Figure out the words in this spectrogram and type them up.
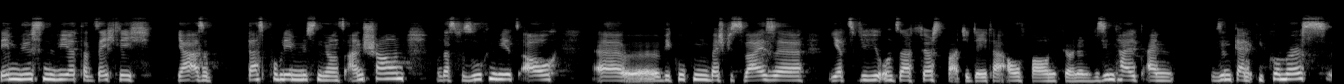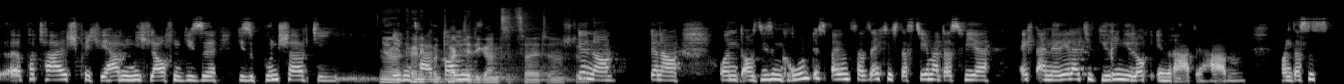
dem müssen wir tatsächlich, ja, also das Problem müssen wir uns anschauen und das versuchen wir jetzt auch. Äh, wir gucken beispielsweise jetzt, wie wir unser First-Party-Data aufbauen können. Wir sind halt ein wir sind kein E-Commerce-Portal, sprich, wir haben nicht laufend diese, diese Kundschaft, die ja, jeden keine Tag Kontakte kommt. die ganze Zeit. Ja, stimmt. Genau, Genau. Und aus diesem Grund ist bei uns tatsächlich das Thema, dass wir echt eine relativ geringe Login-Rate haben. Und das ist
